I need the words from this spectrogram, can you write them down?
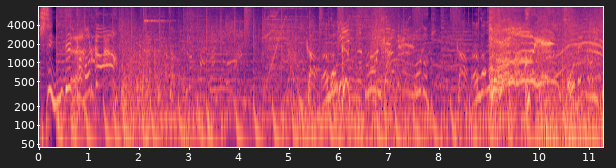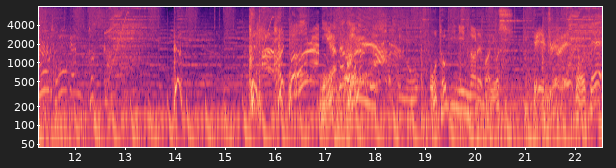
死んでたまるか！もどきおでんに通り桃源突かのおとぎになればよし。行くよ押せ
